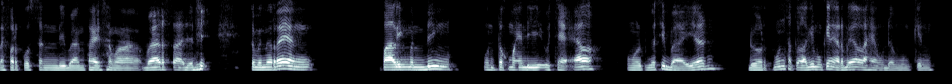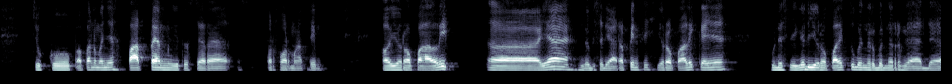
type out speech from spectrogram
Leverkusen dibantai sama Barca. Jadi sebenarnya yang paling mending untuk main di UCL menurut gue sih Bayern Dortmund satu lagi mungkin RBL lah yang udah mungkin cukup apa namanya paten gitu secara performa tim kalau Europa League uh, ya nggak bisa diharapin sih. Europa League kayaknya Bundesliga di Europa League tuh bener-bener nggak ada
